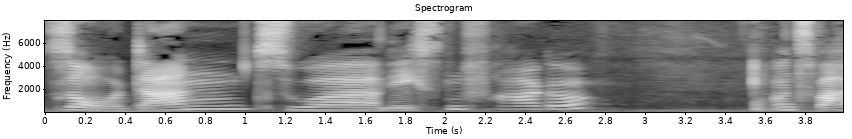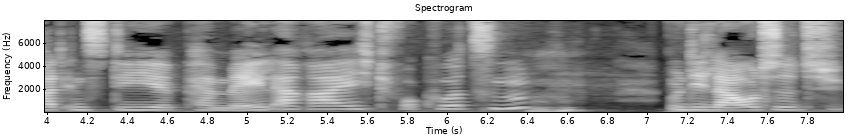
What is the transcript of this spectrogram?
So, dann zur nächsten Frage. Und zwar hat uns die per Mail erreicht vor kurzem. Mhm. Und die lautet,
